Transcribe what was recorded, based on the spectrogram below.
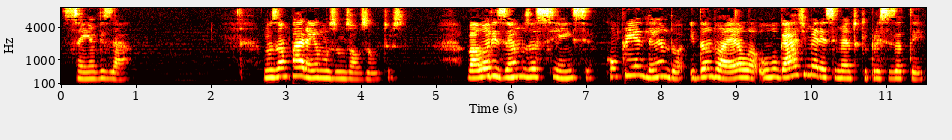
sem avisar. Nos amparemos uns aos outros Valorizemos a ciência, compreendendo-a e dando a ela o lugar de merecimento que precisa ter.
